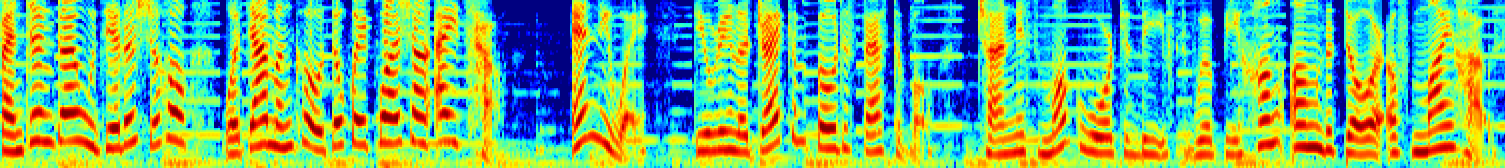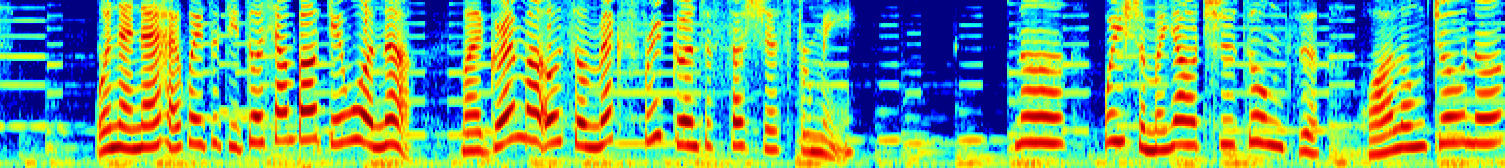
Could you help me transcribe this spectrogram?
反正端午节的时候，我家门口都会挂上艾草。Anyway, during the Dragon Boat Festival, Chinese mugwort leaves will be hung on the door of my house. 我奶奶还会自己做香包给我呢。My grandma also makes fragrant sachets for me. 那为什么要吃粽子、 划龙舟呢？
